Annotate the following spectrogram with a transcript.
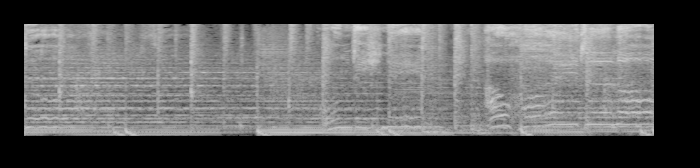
so. Und ich nehm auch heute noch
